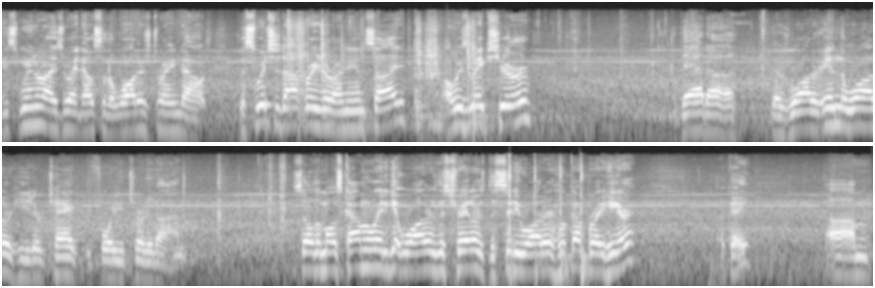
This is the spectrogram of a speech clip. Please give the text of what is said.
It's winterized right now, so the water's drained out. The switch is operator on the inside. Always make sure that uh, there's water in the water heater tank before you turn it on. So the most common way to get water in this trailer is the city water hookup right here. Okay. Um,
